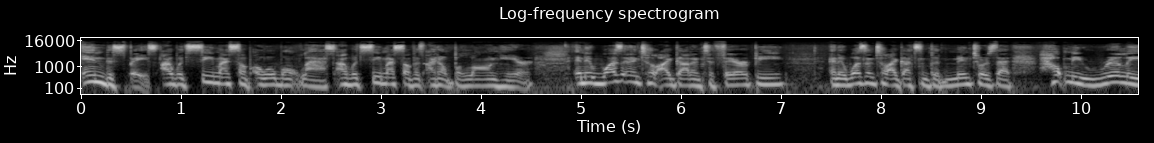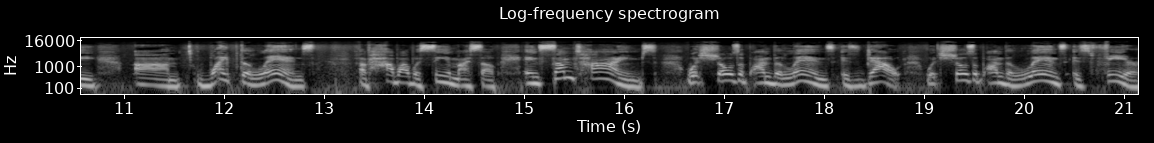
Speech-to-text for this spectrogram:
in the space. I would see myself, oh, it won't last. I would see myself as I don't belong here. And it wasn't until I got into therapy and it wasn't until I got some good mentors that helped me really um, wipe the lens of how I was seeing myself. And sometimes what shows up on the lens is doubt. What shows up on the lens is fear.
